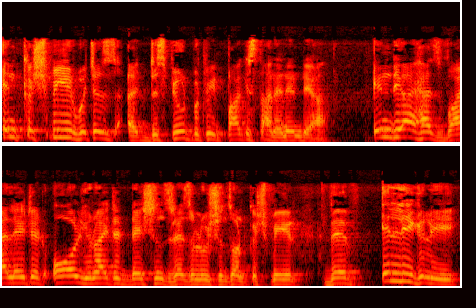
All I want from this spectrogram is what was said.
in Kashmir, which is a dispute between Pakistan and India, India has violated all United Nations resolutions on Kashmir. They've illegally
